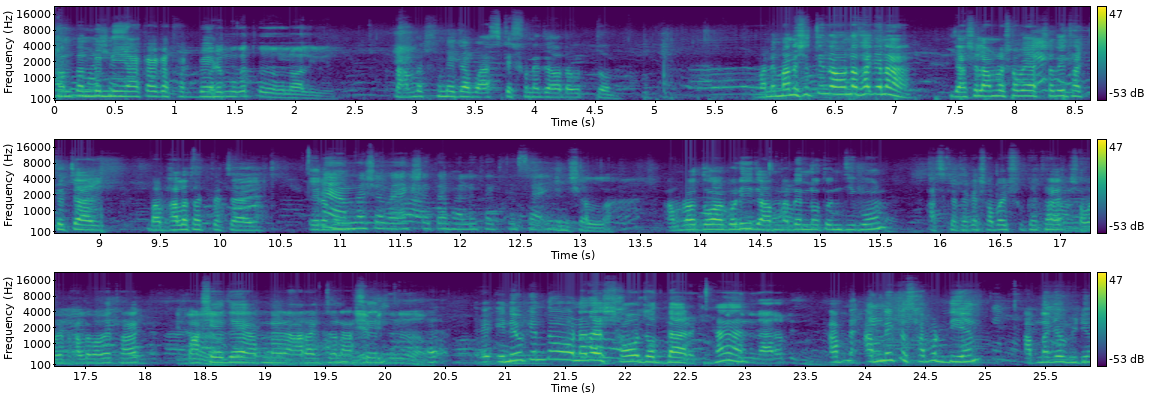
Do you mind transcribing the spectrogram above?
সন্তানদের নিয়ে একা একা থাকবেন? আমরা শুনে যাব আজকে শুনে যাওয়াটা উত্তম। মানে মানুষের চিন্তা ভাবনা থাকে না যে আসলে আমরা সবাই একসাথেই থাকতে চাই বা ভালো থাকতে চাই হ্যাঁ এরকম। আমরা সবাই একসাথে ভালো থাকতে চাই। ইনশাল্লাহ। আমরা দোয়া করি যে আপনাদের নতুন জীবন আজকে থেকে সবাই সুখে থাক সবাই ভালোভাবে থাক। পাশে যে আপনার আর একজন এ- ইনিও কিন্তু ওনাদের সহযোদ্ধা আর কি হ্যাঁ? আপনি আপনি একটু সাপোর্ট দিয়েন। আপনাকেও ভিডিও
